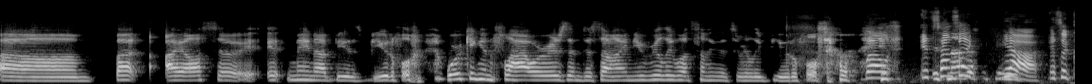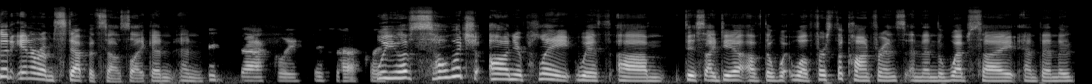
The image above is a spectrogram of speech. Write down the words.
um but I also it, it may not be as beautiful. Working in flowers and design you really want something that's really beautiful. So well, it's- it sounds like yeah, it's a good interim step. It sounds like, and and exactly exactly. Well, you have so much on your plate with um, this idea of the well, first the conference, and then the website, and then the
